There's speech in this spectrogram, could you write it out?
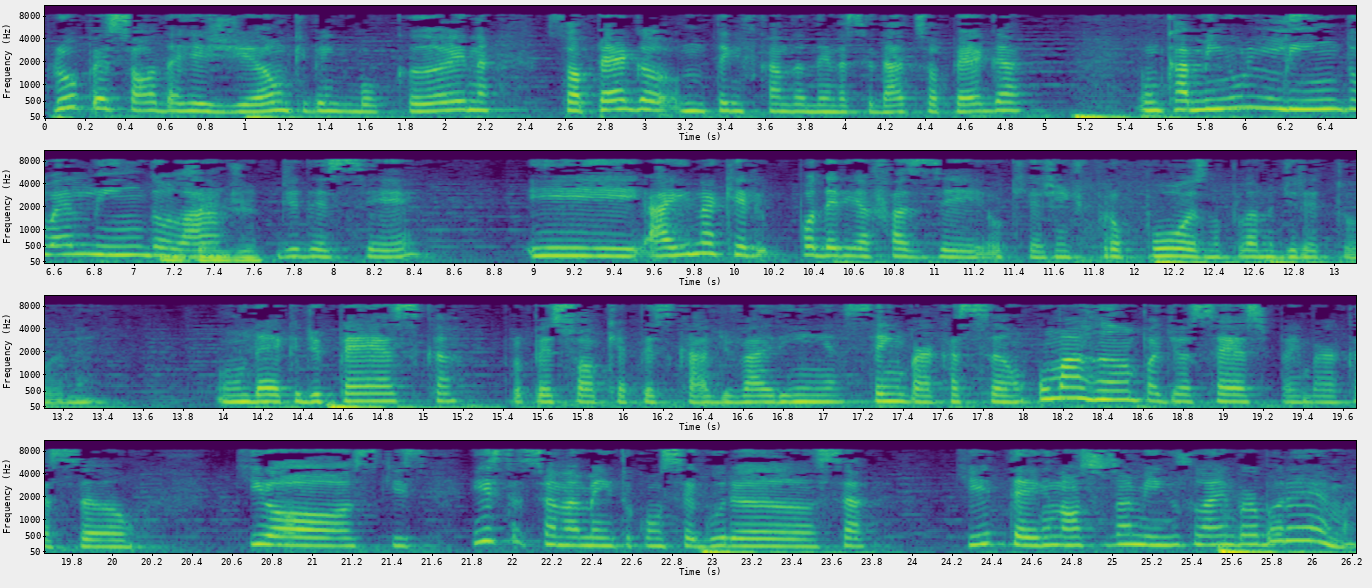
para o pessoal da região que vem de Bocaina. Só pega, não tem que ficar andando dentro da cidade, só pega um caminho lindo, é lindo Entendi. lá de descer. E aí naquele, poderia fazer o que a gente propôs no plano diretor, né? Um deck de pesca para o pessoal que quer pescar de varinha, sem embarcação. Uma rampa de acesso para embarcação. Quiosques, estacionamento com segurança, que tem nossos amigos lá em Borborema,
